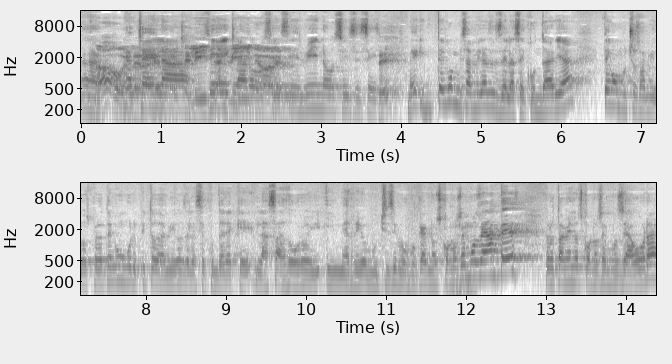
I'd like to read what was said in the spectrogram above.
Ah, ¿No? O la el- el- chela, la chelita, sí, el claro, vino, sí, el- sí, el vino, sí, sí, sí. ¿Sí? Me- tengo mis amigas desde la secundaria, tengo muchos amigos, pero tengo un grupito de amigos de la secundaria que las adoro y, y me río muchísimo porque nos conocemos de antes, pero también nos conocemos de ahora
